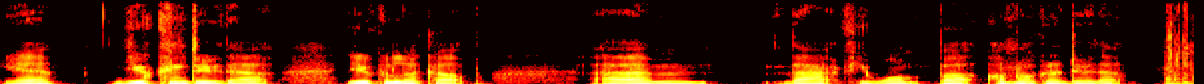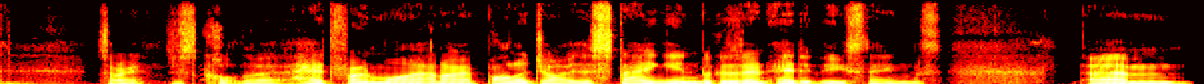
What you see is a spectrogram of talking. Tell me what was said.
Yeah, you can do that. You can look up um, that if you want, but I'm not gonna do that. Sorry, just caught the headphone wire, and I apologise. It's staying in because I don't edit these things. Um,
